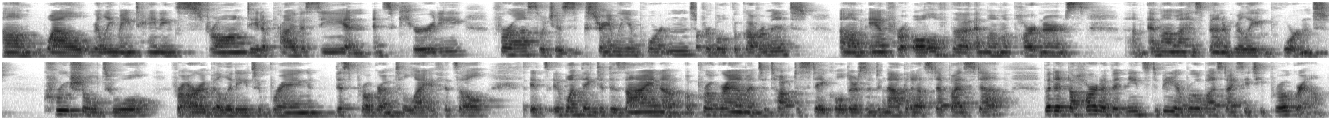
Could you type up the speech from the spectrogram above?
um, while really maintaining strong data privacy and, and, security for us, which is extremely important for both the government um, and for all of the M-MAMA partners. Um, has been a really important crucial tool for our ability to bring this program to life. It's all it's one thing to design a, a, program and to talk to stakeholders and to map it out step by step, but at the heart of it needs to be a robust ICT program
